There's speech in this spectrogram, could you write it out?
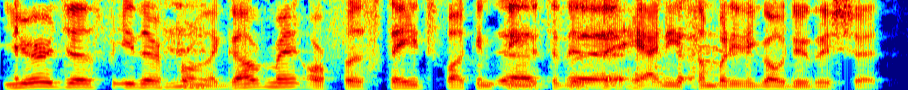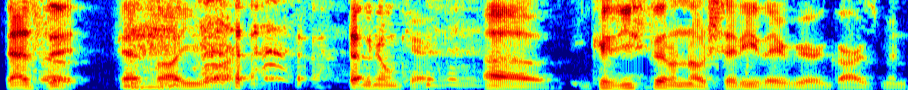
You're just either from the government or for the state's fucking things to That's then say, "Hey, I need somebody to go do this shit." That's uh, it. That's all you are. We don't care uh, because you still don't know shit either if you're a guardsman.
